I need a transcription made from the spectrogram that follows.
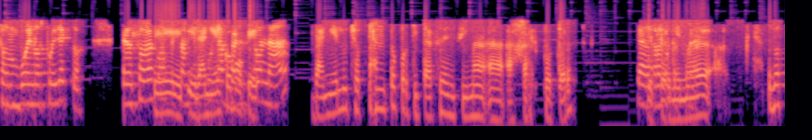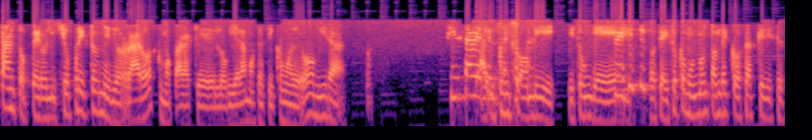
son buenos proyectos. Pero todo Sí, y también Daniel una como que- Daniel luchó tanto por quitarse de encima a, a Harry Potter que terminó, pues no tanto, pero eligió proyectos medio raros como para que lo viéramos así como de, oh, mira, Sí sabe ah, hizo un zombie, hizo un gay, Sí. o sea, hizo como un montón de cosas que dices,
